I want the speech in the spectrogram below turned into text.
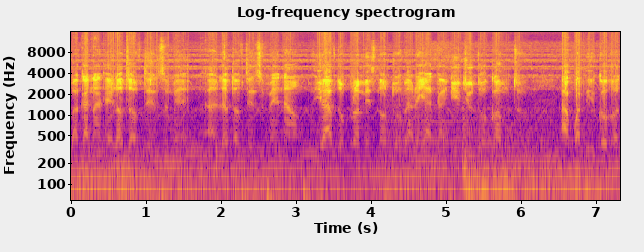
Bakana, a lot of things may, a lot of things may now. You have to promise not to overreact. I need you to come to Aquamico Hotel.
